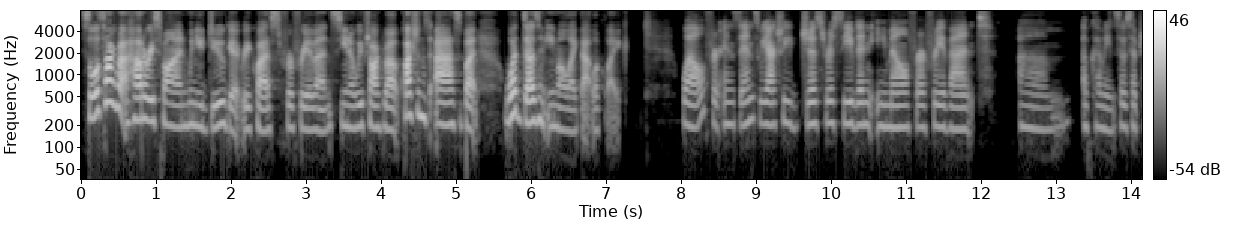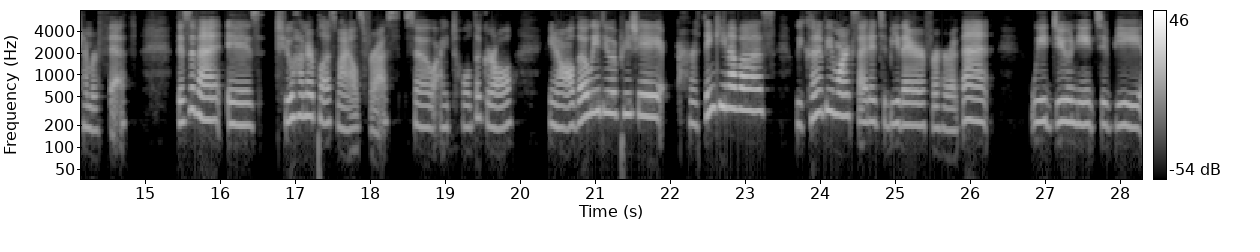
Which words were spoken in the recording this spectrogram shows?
So let's talk about how to respond when you do get requests for free events. You know, we've talked about questions to ask, but what does an email like that look like? Well, for instance, we actually just received an email for a free event um, upcoming, so September 5th. This event is 200 plus miles for us. So I told the girl, you know, although we do appreciate her thinking of us, we couldn't be more excited to be there for her event. we do need to be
